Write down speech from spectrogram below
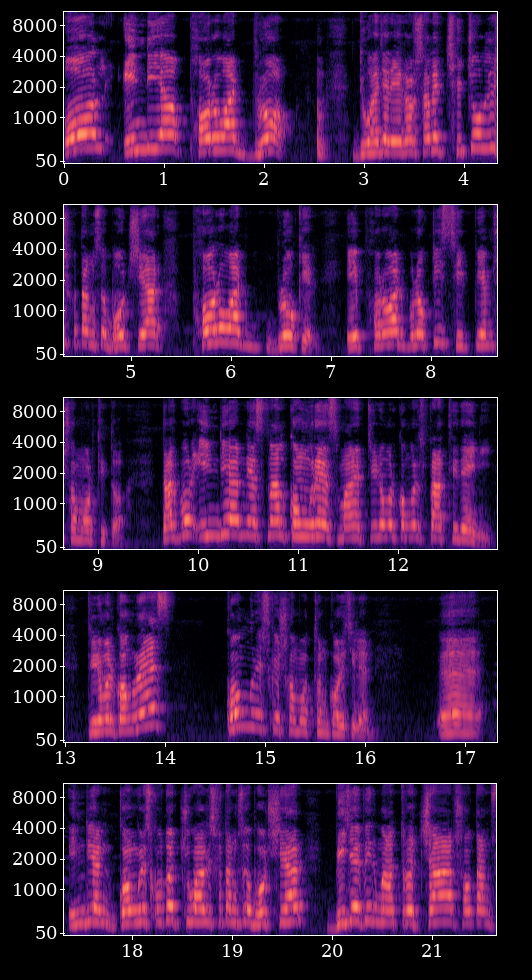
অল ইন্ডিয়া ফরওয়ার্ড ব্লক দু সালে ছেচল্লিশ শতাংশ ভোট শেয়ার ফরওয়ার্ড ব্লকের এই ফরওয়ার্ড ব্লকটি সিপিএম সমর্থিত। তারপর ইন্ডিয়ান ন্যাশনাল কংগ্রেস মানে তৃণমূল কংগ্রেস প্রার্থী দেয়নি। তৃণমূল কংগ্রেস, কংগ্রেসকে সমর্থন করেছিলেন। ইন্ডিয়ান কংগ্রেস কত? চুয়াল্লিশ শতাংশ ভোট শেয়ার বিজেপির মাত্র চার শতাংশ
